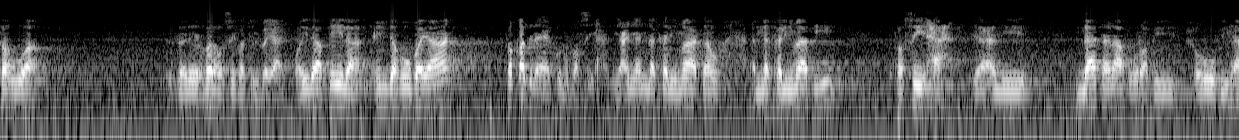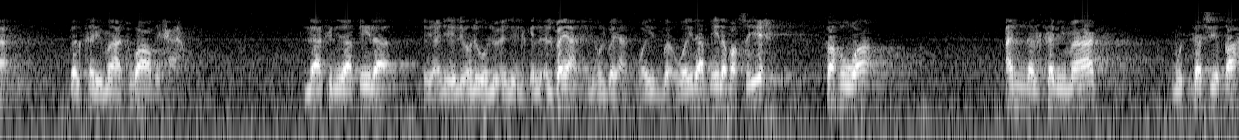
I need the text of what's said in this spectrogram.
فهو فله صفة البيان. وإذا قيل عنده بيان فقد لا يكون فصيحا. يعني أن كلماته أن كلماته فصيحة. يعني لا تنافر في حروفها بل كلمات واضحة. لكن إذا قيل يعني البيان اللي هو البيان. وإذا قيل فصيح فهو أن الكلمات متسقة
